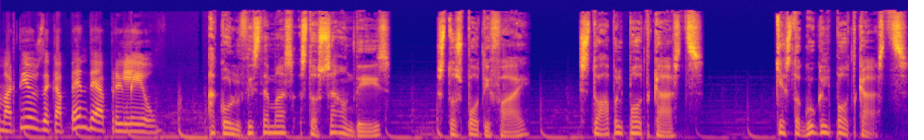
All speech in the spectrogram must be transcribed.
Μαρτίου 15 Απριλίου. Ακολουθήστε μας στο Soundees, στο Spotify, στο Apple Podcasts και στο Google Podcasts.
